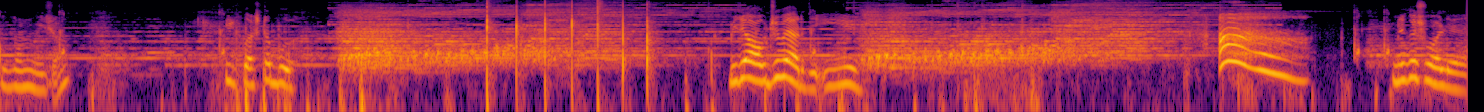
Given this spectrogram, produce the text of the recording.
Kullanmayacağım. İlk başta bu. Bir de avcı verdi. iyi. Aa! Mega şövalye.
